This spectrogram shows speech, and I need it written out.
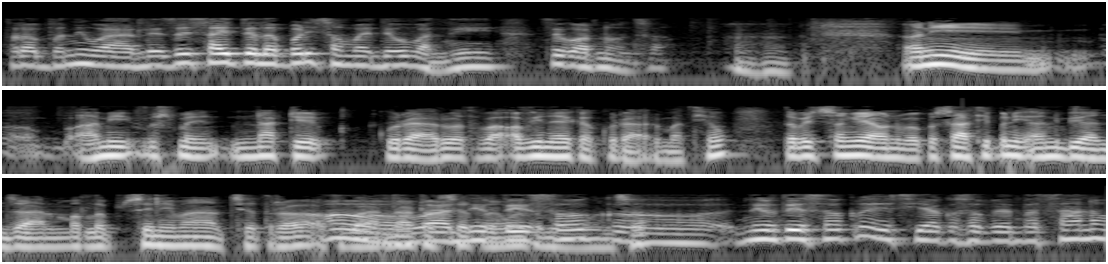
तर पनि उहाँहरूले चाहिँ साहित्यलाई बढी समय देऊ भन्ने चाहिँ गर्नुहुन्छ। अनि हामी उसमै नाट्य कुराहरू अथवा अभिनयका कुराहरूमा थियौँ। तपाईँसँगै आउनुभएको साथी पनि अनबी अन्जान मतलब सिनेमा क्षेत्र अथवा नाटक निर्देशक निर्देशक र एसियाको सबैभन्दा सानो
